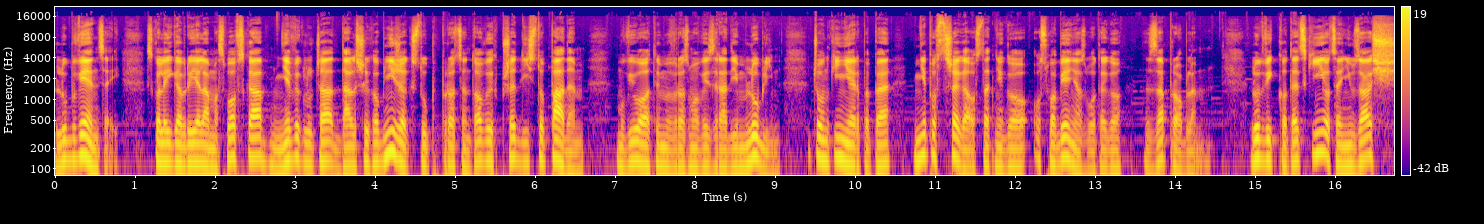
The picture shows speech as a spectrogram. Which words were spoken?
lub więcej. Z kolei Gabriela Masłowska nie wyklucza dalszych obniżek stóp procentowych przed listopadem. Mówiła o tym w rozmowie z Radiem Lublin. Członkini RPP nie postrzega ostatniego osłabienia złotego za problem. Ludwik Kotecki ocenił zaś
